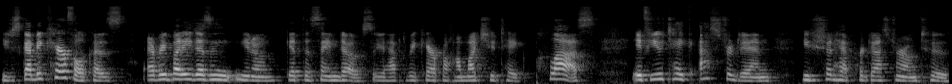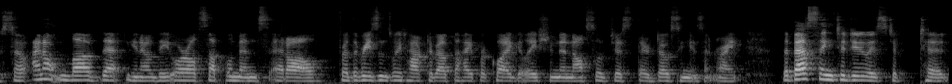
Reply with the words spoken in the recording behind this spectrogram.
You just gotta be careful because everybody doesn't you know get the same dose, so you have to be careful how much you take. Plus, if you take estrogen, you should have progesterone too. So I don't love that you know the oral supplements at all for the reasons we talked about the hypercoagulation and also just their dosing isn't right. The best thing to do is to, to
